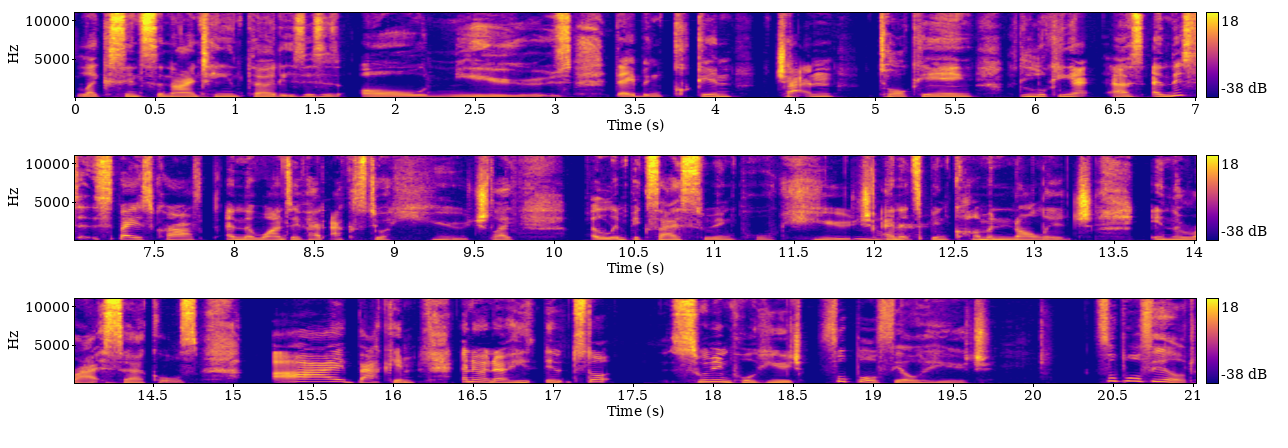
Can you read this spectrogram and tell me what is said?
like since the 1930s. This is old news. They've been cooking, chatting, talking, looking at us. And this spacecraft and the ones they've had access to are huge, like Olympic sized swimming pool, huge. And it's been common knowledge in the right circles. I back him. Anyway, no, he, it's not swimming pool huge, football field huge. Football field.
